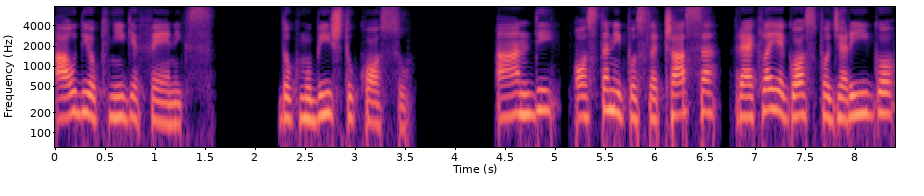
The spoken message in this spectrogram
Audio knjige Feniks. Dok mu bištu kosu. Andi, ostani posle časa, rekla je gospođa Rigo,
